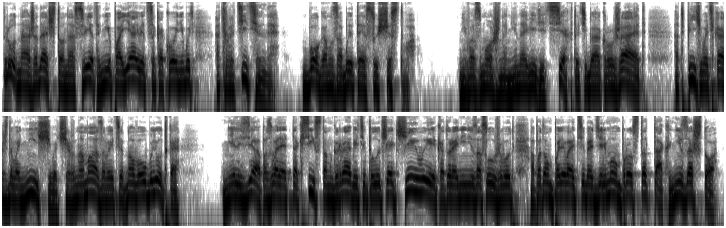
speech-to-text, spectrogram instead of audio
Трудно ожидать, что на свет не появится какое-нибудь отвратительное, богом забытое существо. Невозможно ненавидеть всех, кто тебя окружает, отпихивать каждого нищего, черномазого и цветного ублюдка. Нельзя позволять таксистам грабить и получать чаевые, которые они не заслуживают, а потом поливать тебя дерьмом просто так, ни за что. —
